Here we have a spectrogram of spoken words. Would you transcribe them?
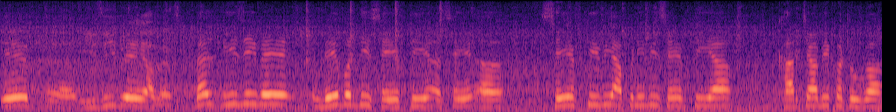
ਇਹ ਈਜ਼ੀ ਵੇ ਆ ਵੈਸੇ। ਵੈਲ ਈਜ਼ੀ ਵੇ ਲੇਬਰ ਦੀ ਸੇਫਟੀ ਸੇਫਟੀ ਵੀ ਆਪਣੀ ਵੀ ਸੇਫਟੀ ਆ ਖਰਚਾ ਵੀ ਘਟੂਗਾ।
